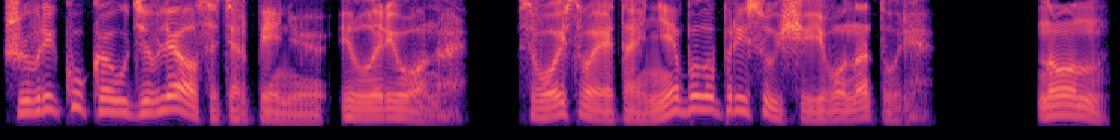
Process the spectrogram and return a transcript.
Шеврикука удивлялся терпению Иллариона. Свойство это не было присуще его натуре. Но он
